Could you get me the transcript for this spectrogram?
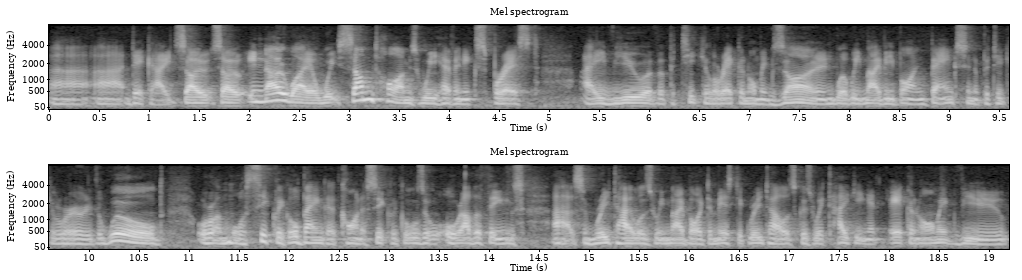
uh, uh, decade. So, so in no way are we. Sometimes we haven't expressed a view of a particular economic zone where we may be buying banks in a particular area of the world or a more cyclical banker kind of cyclicals or, or other things, uh, some retailers we may buy domestic retailers because we're taking an economic view.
